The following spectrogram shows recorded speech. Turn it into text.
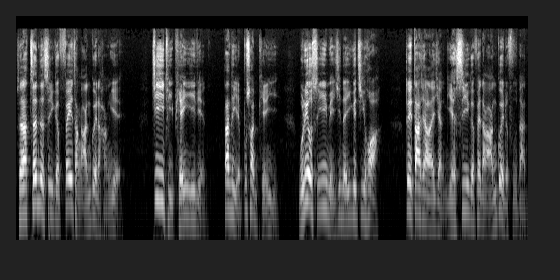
所以它真的是一个非常昂贵的行业。记忆体便宜一点，但是也不算便宜，五六十亿美金的一个计划，对大家来讲也是一个非常昂贵的负担。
